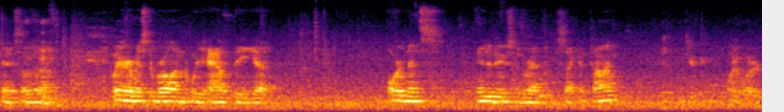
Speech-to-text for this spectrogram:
Okay, so to clear, Mr. Braun, we have the uh, ordinance introduced and read for the second time. Point of order.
